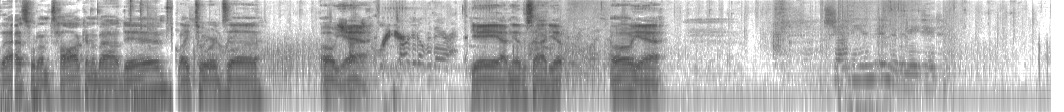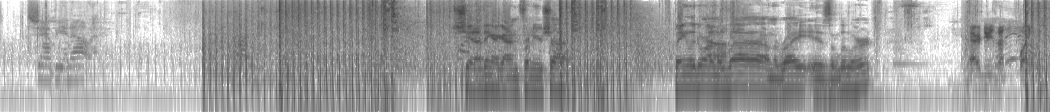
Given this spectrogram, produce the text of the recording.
That's what I'm talking about, dude. Like towards, uh, oh yeah. Target over there. Yeah, yeah, yeah, on the other side, yep. Oh yeah. Champion eliminated. Champion out. Shit, I think I got in front of your shot. Banging the door on the left, on the right is a little hurt. Our dude's about to flank.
